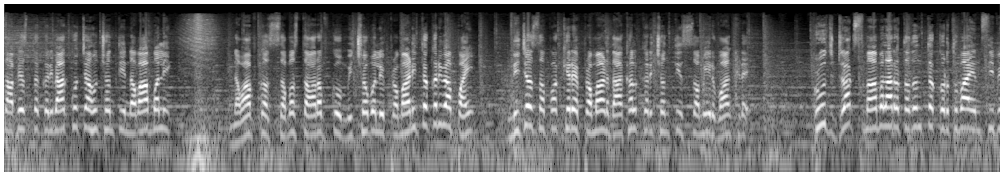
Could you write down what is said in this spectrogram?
सब्यस्त करने को चाहते नवाब मलिक नवाब का समस्त आरोप को मिछ बोली प्रमाणित करने निज सपक्ष प्रमाण दाखल समीर वांखड़े क्रूज ड्रग्स मामलार तदंत करुवा NCB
